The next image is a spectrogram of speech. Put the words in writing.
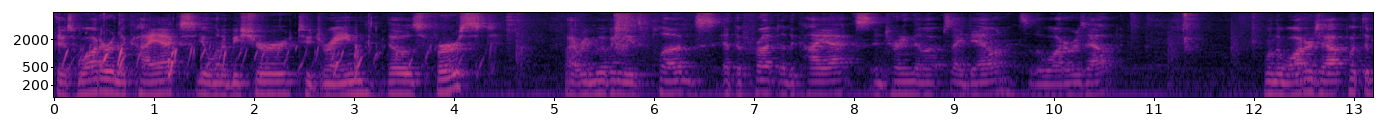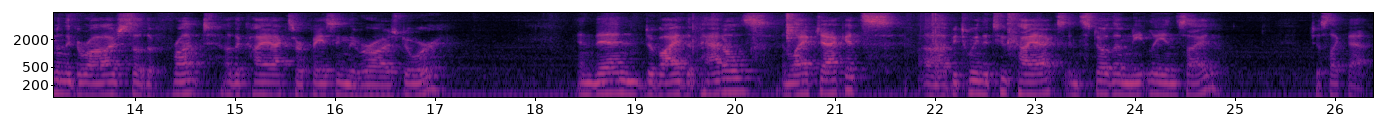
there's water in the kayaks, you'll want to be sure to drain those first by removing these plugs at the front of the kayaks and turning them upside down so the water is out. When the water's out, put them in the garage so the front of the kayaks are facing the garage door. And then divide the paddles and life jackets uh, between the two kayaks and stow them neatly inside, just like that.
